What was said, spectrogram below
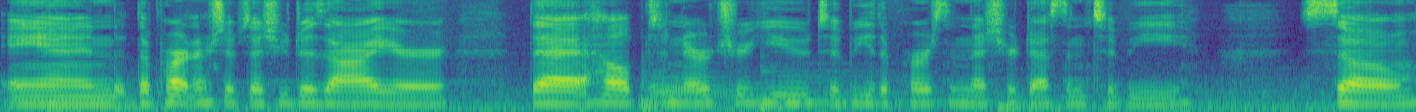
and the partnerships that you desire that help to nurture you to be the person that you're destined to be. So,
